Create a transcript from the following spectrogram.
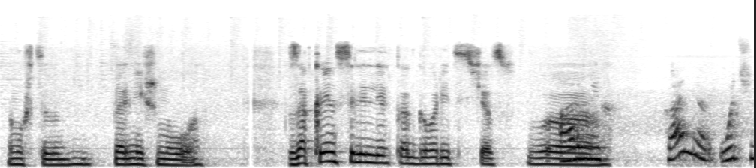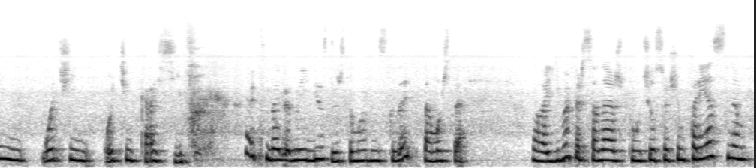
потому что в дальнейшем его заканцелили, как говорится сейчас. В... Арми Хаммер очень, очень, очень красив. Это, наверное, единственное, что можно сказать, потому что а, его персонаж получился очень пресным.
